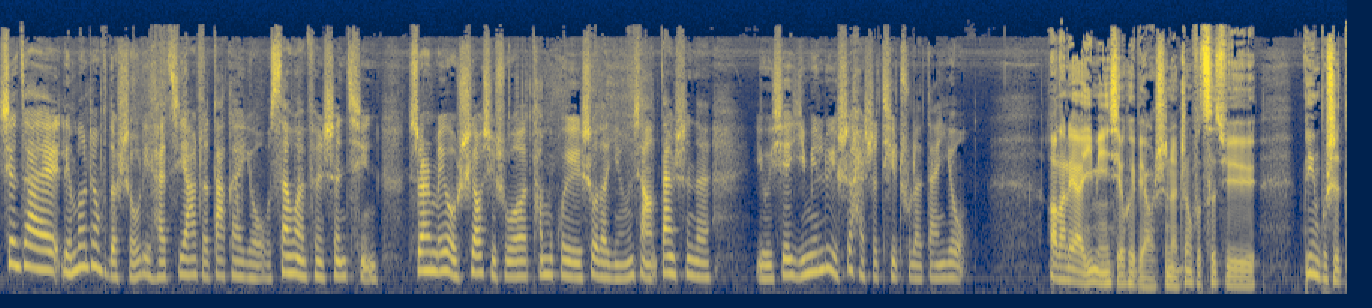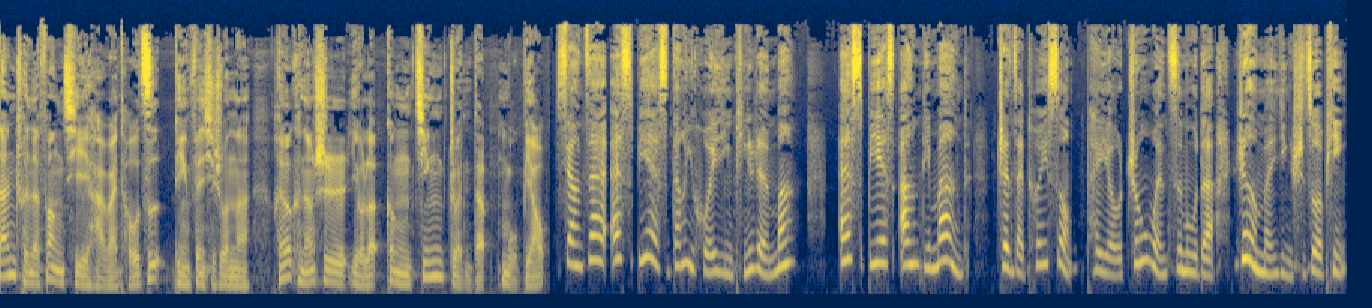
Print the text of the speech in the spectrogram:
现在联邦政府的手里还积压着大概有三万份申请，虽然没有消息说他们会受到影响，但是呢，有一些移民律师还是提出了担忧。澳大利亚移民协会表示呢，政府此举。并不是单纯的放弃海外投资，并分析说呢，很有可能是有了更精准的目标。想在 SBS 当一回影评人吗？SBS On Demand 正在推送配有中文字幕的热门影视作品，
